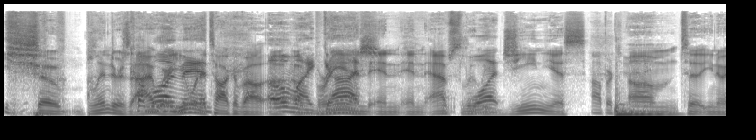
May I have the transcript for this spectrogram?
So blenders Come eyewear, on, you man. want to talk about a, Oh my brand gosh. and and absolutely What genius Opportunity. um to you know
